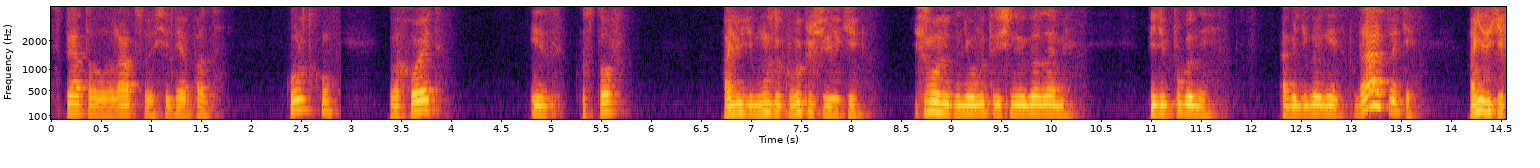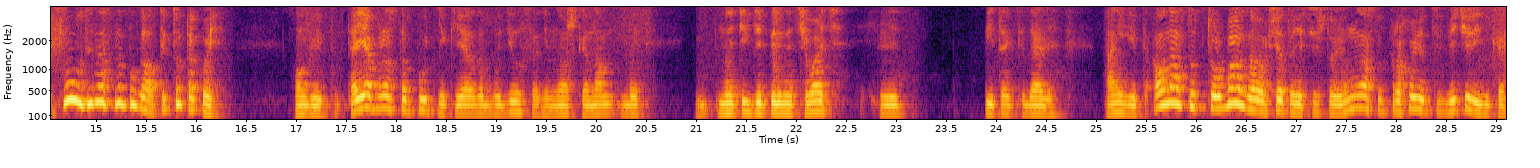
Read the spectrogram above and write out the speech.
спрятал рацию себе под куртку, выходит из кустов, а люди музыку выключили такие и смотрят на него вытрященными глазами, перепуганные. А Гадигорий говорит, здравствуйте. Они такие, фу, ты нас напугал, ты кто такой? Он говорит, да я просто путник, я заблудился немножко, нам бы найти где переночевать или и так далее. Они говорят, а у нас тут турбаза вообще-то, если что, и у нас тут проходит вечеринка.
